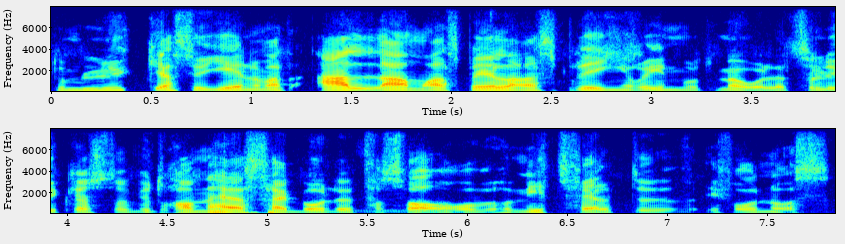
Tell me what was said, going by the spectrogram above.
de lyckas ju genom att alla andra spelare springer in mot målet så lyckas de dra med sig både försvar och mittfält ifrån oss.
